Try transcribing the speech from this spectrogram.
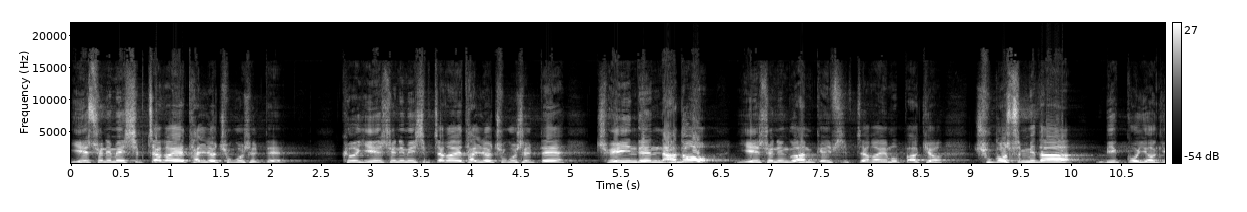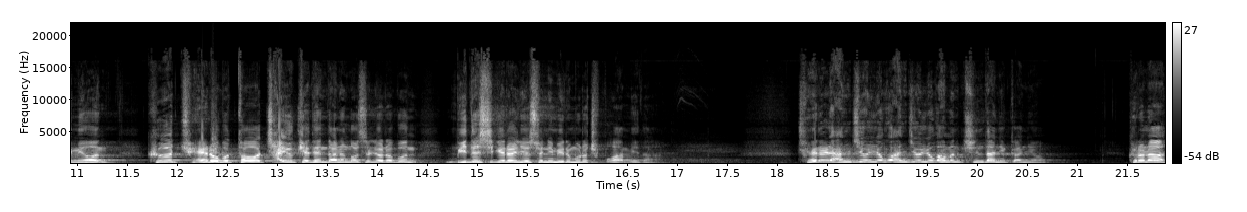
예수님의 십자가에 달려 죽으실 때, 그 예수님이 십자가에 달려 죽으실 때 죄인 된 나도 예수님과 함께 십자가에 못 박혀 죽었습니다. 믿고 여기면 그 죄로부터 자유케 된다는 것을 여러분 믿으시기를 예수님 이름으로 축복합니다. 죄를 안 지으려고 안 지으려고 하면 진다니까요. 그러나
